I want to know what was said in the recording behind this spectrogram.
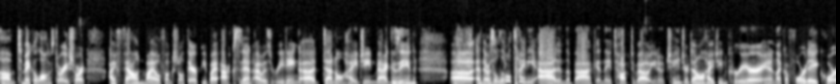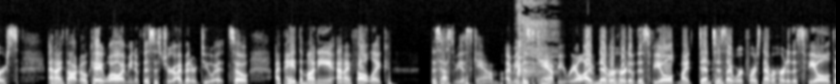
um, to make a long story short, I found myofunctional therapy by accident. I was reading a dental hygiene magazine, uh, and there was a little tiny ad in the back, and they talked about, you know, change your dental hygiene career in like a four day course. And I thought, okay, well, I mean, if this is true, I better do it. So I paid the money, and I felt like this has to be a scam. I mean, this can't be real. I've never heard of this field. My dentist I work for has never heard of this field.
